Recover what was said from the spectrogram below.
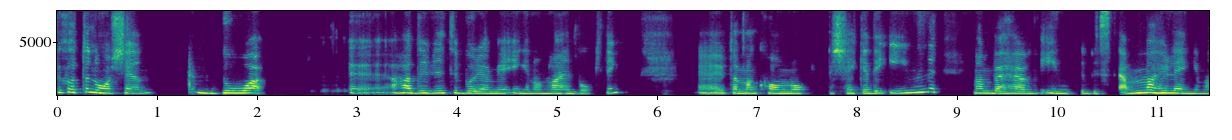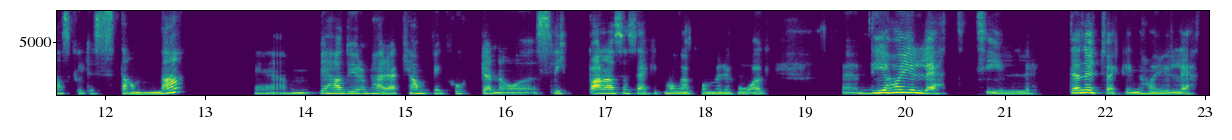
för 17 år sedan, då eh, hade vi till att börja med ingen onlinebokning. Eh, utan man kom och checkade in. Man behövde inte bestämma hur länge man skulle stanna. Ehm, vi hade ju de här campingkorten och slipparna som säkert många kommer ihåg. Ehm, det har ju lett till, den utvecklingen har ju lett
